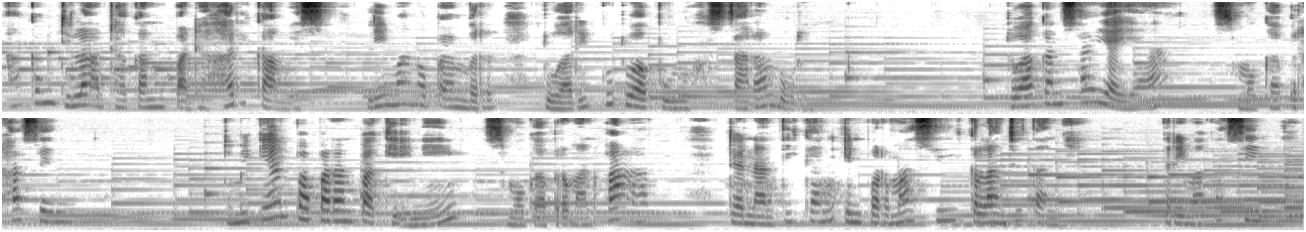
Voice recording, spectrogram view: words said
akan diadakan pada hari Kamis 5 November 2020 secara luring. Doakan saya ya, semoga berhasil. Demikian paparan pagi ini, semoga bermanfaat dan nantikan informasi kelanjutannya. Terima kasih.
